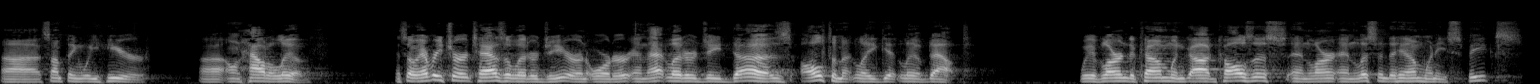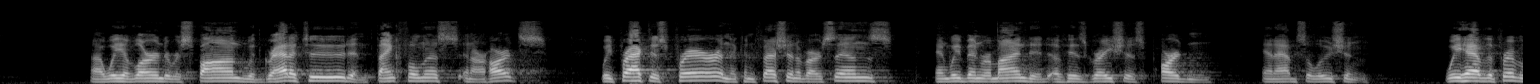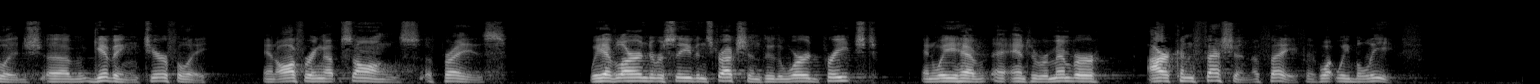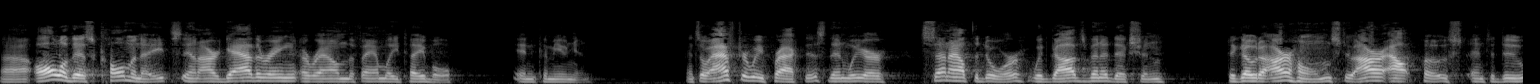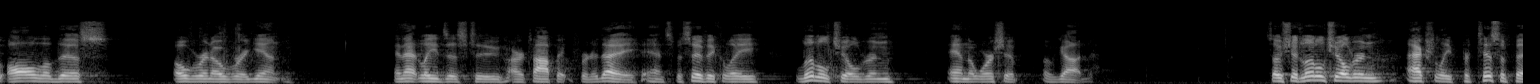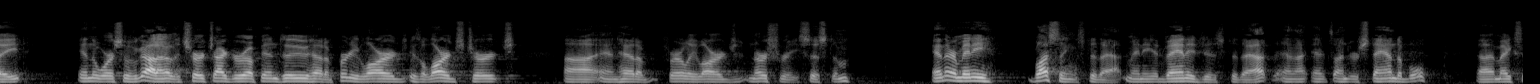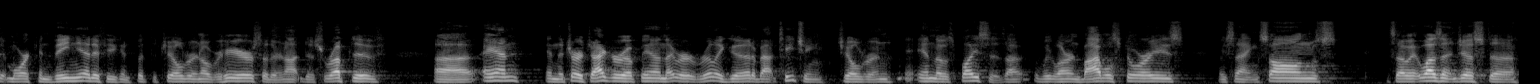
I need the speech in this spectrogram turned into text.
uh, something we hear uh, on how to live. And so every church has a liturgy or an order, and that liturgy does ultimately get lived out. We have learned to come when God calls us and learn and listen to Him when He speaks. Uh, we have learned to respond with gratitude and thankfulness in our hearts. We practice prayer and the confession of our sins, and we've been reminded of His gracious pardon and absolution. We have the privilege of giving cheerfully and offering up songs of praise. We have learned to receive instruction through the word preached, and we have, and to remember our confession of faith, of what we believe. Uh, all of this culminates in our gathering around the family table in communion. And so after we practice, then we are sent out the door with God's benediction to go to our homes, to our outpost, and to do all of this over and over again. And that leads us to our topic for today, and specifically little children and the worship of God. So should little children actually participate in the worship of God? I know the church I grew up into had a pretty large, is a large church, uh, and had a fairly large nursery system. And there are many blessings to that, many advantages to that, and it's understandable. Uh, it makes it more convenient if you can put the children over here so they're not disruptive. Uh, and in the church I grew up in, they were really good about teaching children in those places. I, we learned Bible stories. We sang songs. So it wasn't just a,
